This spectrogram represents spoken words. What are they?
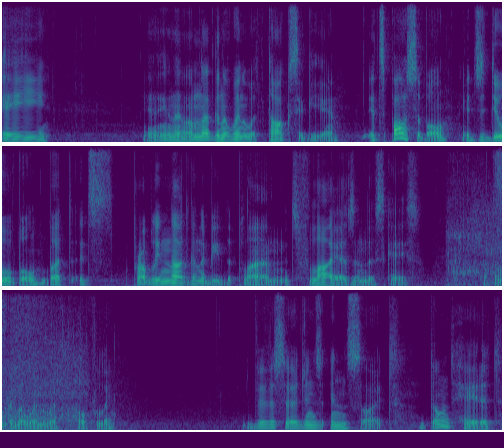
a... You know, I'm not gonna win with Toxic here. It's possible, it's doable, but it's probably not gonna be the plan. It's Flyers in this case that I'm gonna win with, hopefully. Vivisurgeon's Insight. Don't hate it.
